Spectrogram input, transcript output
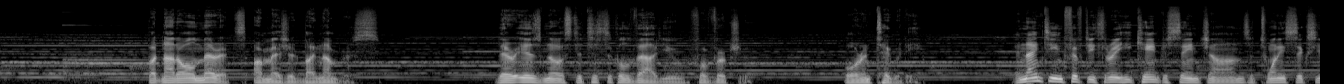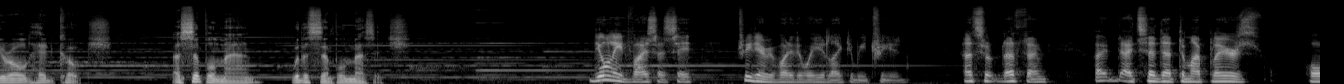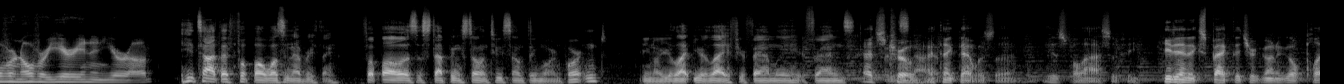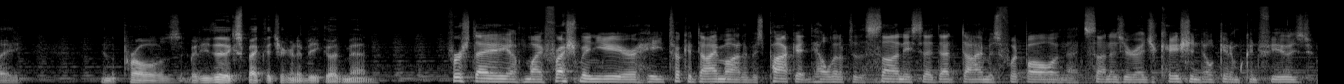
But not all merits are measured by numbers. There is no statistical value for virtue or integrity. In 1953, he came to St. John's, a 26 year old head coach, a simple man with a simple message. The only advice I say treat everybody the way you'd like to be treated. That's that's I, I said that to my players over and over, year in and year out. He taught that football wasn't everything. Football is a stepping stone to something more important. You know, your, your life, your family, your friends. That's true. I think that was uh, his philosophy. He didn't expect that you're going to go play in the pros, but he did expect that you're going to be good men. First day of my freshman year, he took a dime out of his pocket and held it up to the sun. He said, that dime is football and that sun is your education. Don't get them confused.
